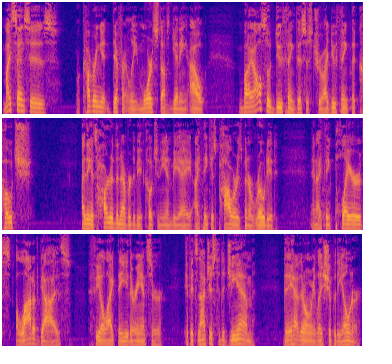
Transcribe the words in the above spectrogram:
My sense is we're covering it differently. More stuff's getting out. But I also do think this is true. I do think the coach I think it's harder than ever to be a coach in the NBA. I think his power has been eroded. And I think players, a lot of guys feel like they either answer, if it's not just to the GM, they have their own relationship with the owner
